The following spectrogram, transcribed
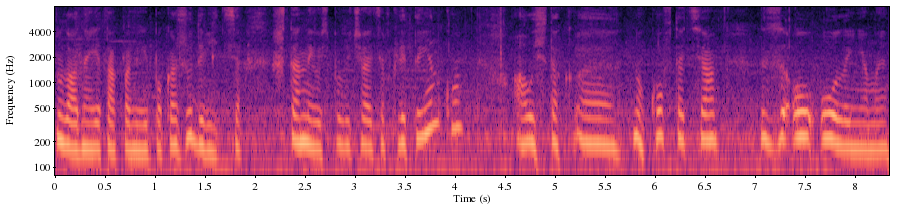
Ну ладно, я так вам її покажу. Дивіться, штани ось виходить в клітинку, а ось так е, ну, кофта ця з оленями.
